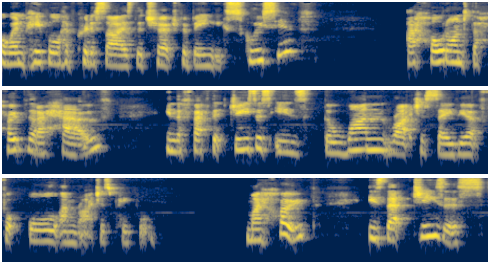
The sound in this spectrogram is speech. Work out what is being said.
Or when people have criticized the church for being exclusive, I hold on to the hope that I have in the fact that Jesus is the one righteous Saviour for all unrighteous people. My hope is that Jesus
